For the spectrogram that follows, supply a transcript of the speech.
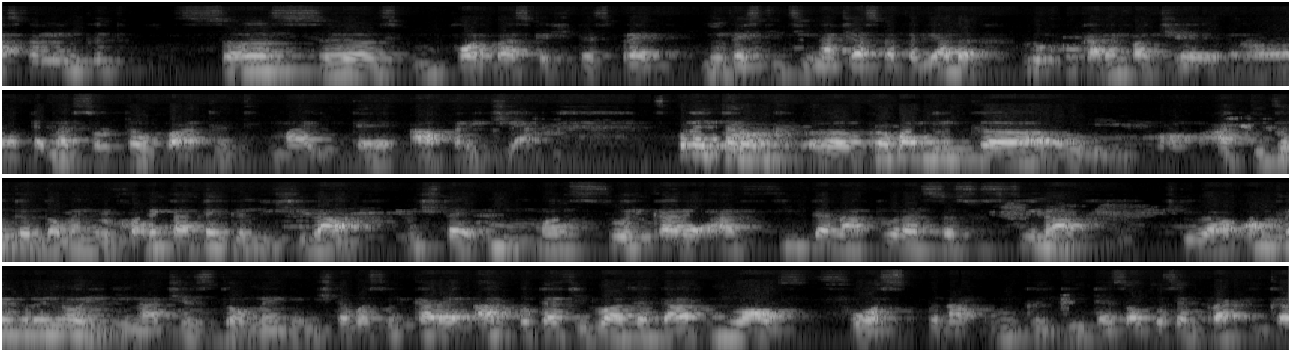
astfel încât să se vorbească și despre investiții în această perioadă, lucru care face uh, demersul tău cu atât mai de apreciat. Spune te rog, uh, probabil că activând în domeniul Horeca, te-ai gândit și la niște măsuri care ar fi de natură să susțină știu, antreprenorii din acest domeniu, niște măsuri care ar putea fi luate, dar nu au fost până acum gândite sau puse în practică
